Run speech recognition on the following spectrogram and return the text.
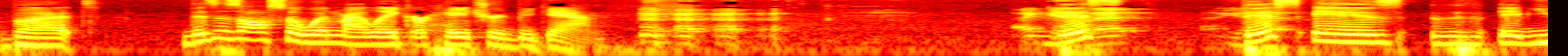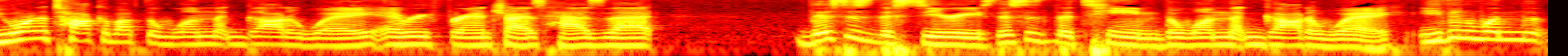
But this is also when my Laker hatred began. I get This- it. This is if you want to talk about the one that got away every franchise has that this is the series this is the team the one that got away. Even when the,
